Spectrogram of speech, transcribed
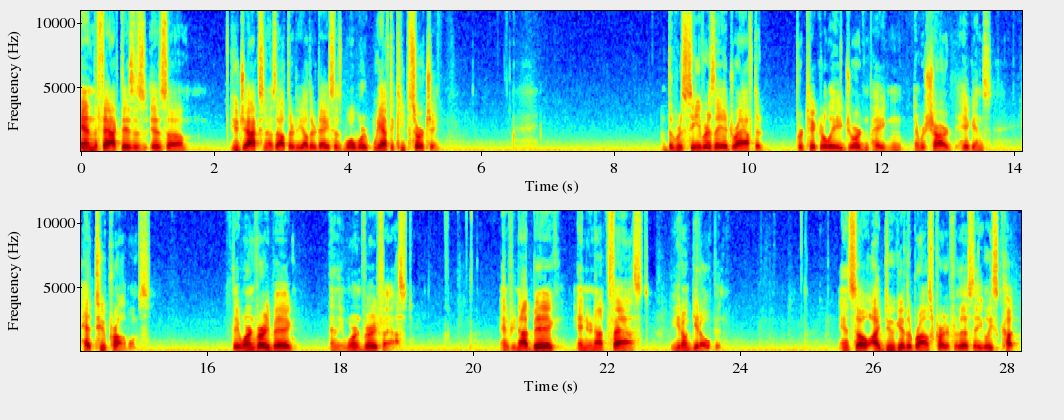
And the fact is, is, is uh, Hue Jackson was out there the other day. Says, well, we have to keep searching. The receivers they had drafted, particularly Jordan Payton and Rashard Higgins had two problems. They weren't very big and they weren't very fast. And if you're not big and you're not fast, you don't get open. And so I do give the Browns credit for this. They at least cut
